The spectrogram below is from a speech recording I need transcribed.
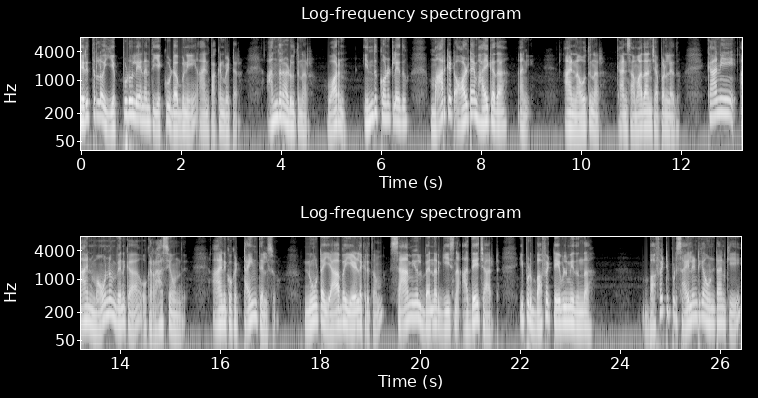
చరిత్రలో ఎప్పుడూ లేనంత ఎక్కువ డబ్బుని ఆయన పక్కన పెట్టారు. అందరూ అడుగుతున్నారు వారన్ ఎందుకు కొనట్లేదు? మార్కెట్ ఆల్ టైమ్ హై కదా? అని. ఆయన నవ్వుతున్నారు కానీ సమాధానం చెప్పడం లేదు. కానీ ఆయన మౌనం వెనుక ఒక రహస్యం ఉంది. ఆయనకు ఒక టైం తెలుసు. నూట యాభై ఏళ్ళ క్రితం శామ్యూల్ బెన్నర్ గీసిన అదే చార్ట్ ఇప్పుడు బఫెట్ టేబుల్ మీద ఉందా బఫెట్ ఇప్పుడు సైలెంట్గా ఉండటానికి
